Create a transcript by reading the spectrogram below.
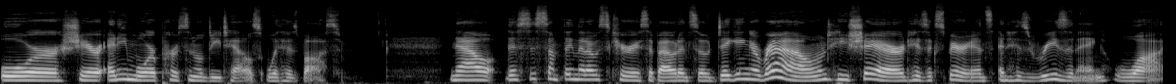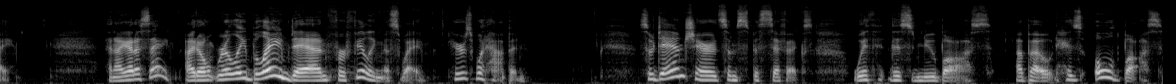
or share any more personal details with his boss. Now, this is something that I was curious about, and so digging around, he shared his experience and his reasoning why. And I gotta say, I don't really blame Dan for feeling this way. Here's what happened. So, Dan shared some specifics with this new boss about his old boss,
